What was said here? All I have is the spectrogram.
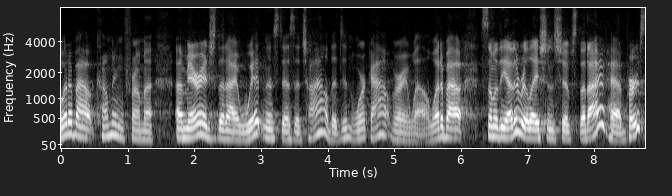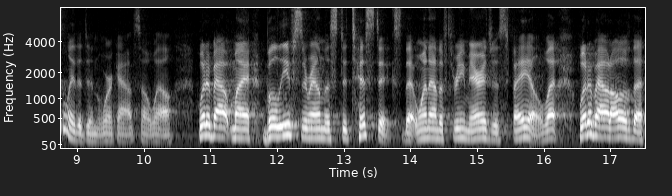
What about coming from a, a marriage that I witnessed as a child that didn't work out very well? What about some of the other relationships that I've had personally that didn't work out so well? What about my beliefs around the statistics that one out of three marriages fail? What, what about all of the,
